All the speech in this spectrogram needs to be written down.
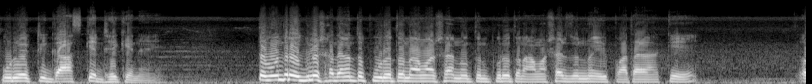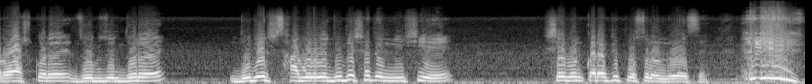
পুরো একটি গাছকে ঢেকে নেয়। তো বন্ধুরা, এগুলো সাধারণত পুরাতন আমাশা, নতুন পুরাতন আমাশার জন্য এই পাতাকে রস করে যুগ যুগ ধরে দুধের ছাগলের দুধের সাথে মিশিয়ে সেবন করার একটি প্রচলন রয়েছে।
